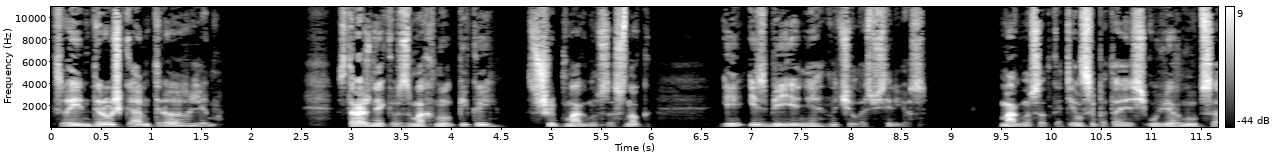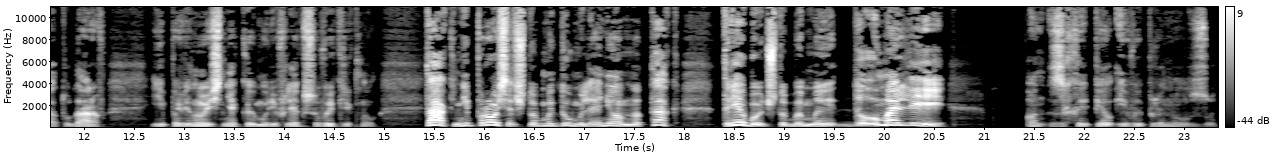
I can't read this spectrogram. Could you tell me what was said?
к своим дружкам-троллям? Стражник взмахнул пикой, сшиб Магнуса с ног, и избиение началось всерьез. Магнус откатился, пытаясь увернуться от ударов, и, повинуясь некоему рефлексу, выкрикнул. — Так не просят, чтобы мы думали о нем, но так требуют, чтобы мы думали! Он захрипел и выплюнул зуб.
